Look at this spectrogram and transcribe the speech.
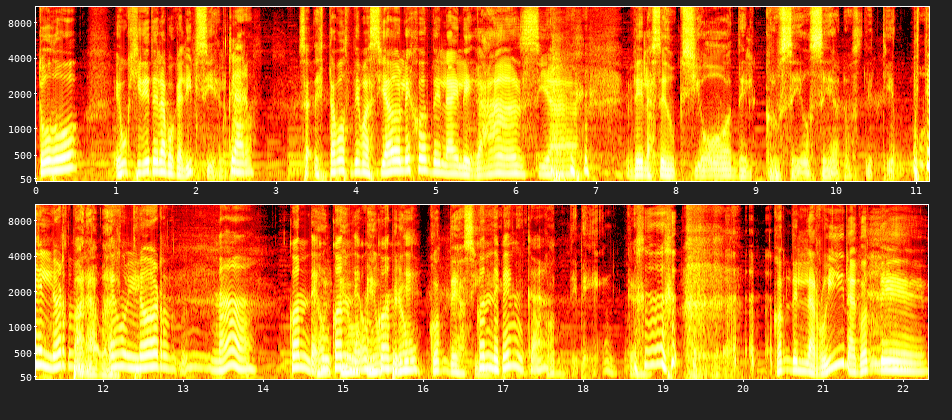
todo, es un jinete del apocalipsis. el Claro. O sea, estamos demasiado lejos de la elegancia, de la seducción, del cruce de océanos de tiempo. Este es el Lord. Para es un Lord. Nada. Conde, un conde, un, conde. pero un conde así. Conde penca. Conde penca. conde en la ruina, conde.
